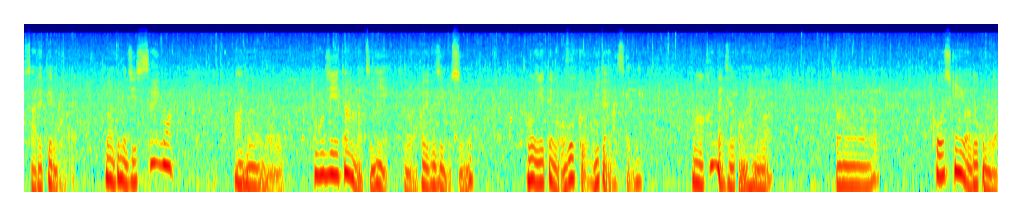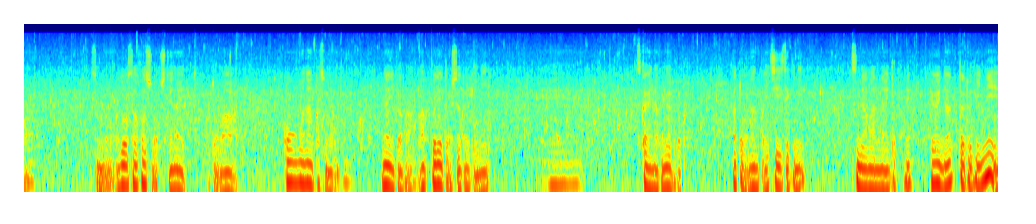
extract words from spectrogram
されてるので、まあでも実際は、あの、4G 端末にその 5G の SIM を入れても動くみたい。ですけどね。まあわかんない。ですよ、この辺は。その、公式にはドコモは、その動作保証してない。ってことは、今後なんかその、何かがアップデートした時に、使えなくなるとか、あとはなんか一時的に繋がんないとかね、いうようになった時に、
